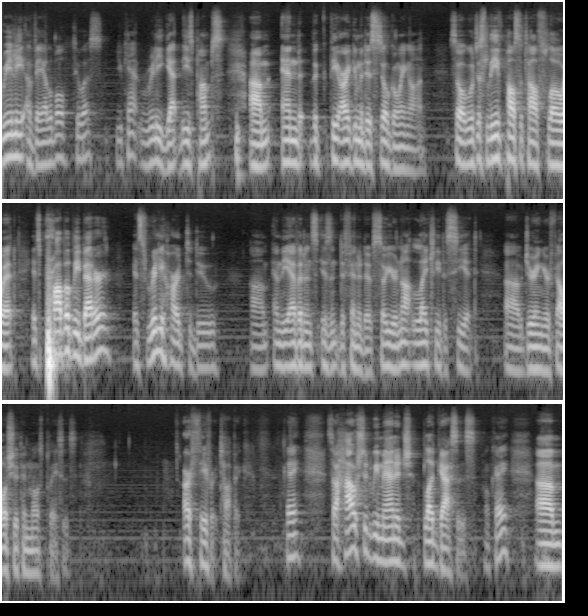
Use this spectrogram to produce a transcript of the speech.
really available to us. You can't really get these pumps, um, and the, the argument is still going on. So we'll just leave pulsatile flow at, it's probably better, it's really hard to do, um, and the evidence isn't definitive, so you're not likely to see it uh, during your fellowship in most places. Our favorite topic, okay? So how should we manage blood gases, okay? Um,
